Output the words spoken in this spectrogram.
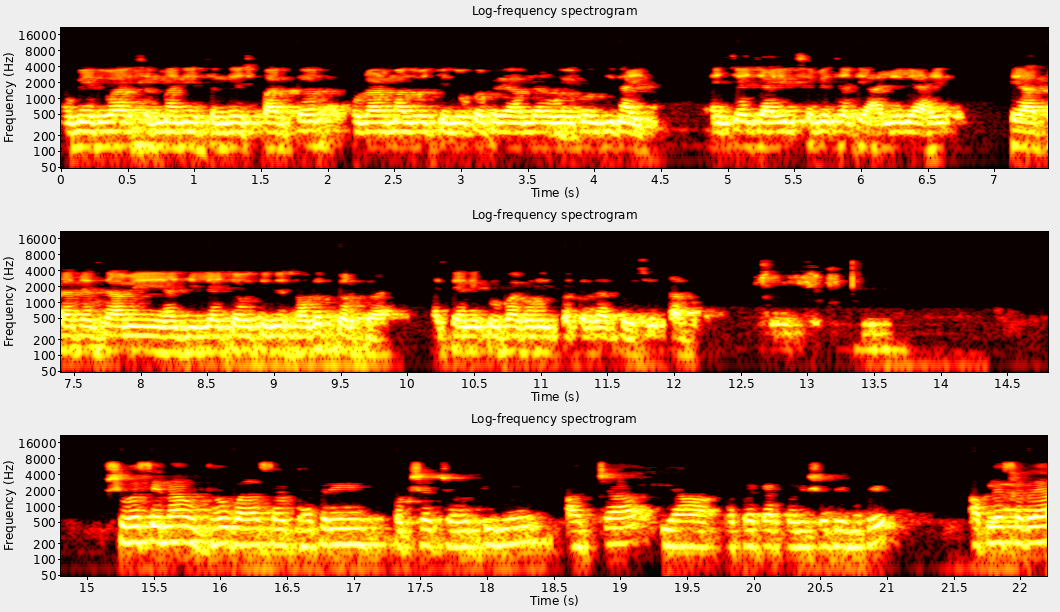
उमेदवार सन्माननीय संदेश पारकर कुडाळ मालवणचे लोकप्रिय आमदार वैभवजी नाईक यांच्या जाहीर सभेसाठी आलेले आहेत. ते आता त्याचं आम्ही या जिल्ह्याच्या वतीने स्वागत करतो आहे आणि त्याने कृपा करून पत्रकार परिषद चालू शिवसेना उद्धव बाळासाहेब ठाकरे पक्षाच्या वतीने आजच्या या पत्रकार परिषदेमध्ये आपल्या सगळ्या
